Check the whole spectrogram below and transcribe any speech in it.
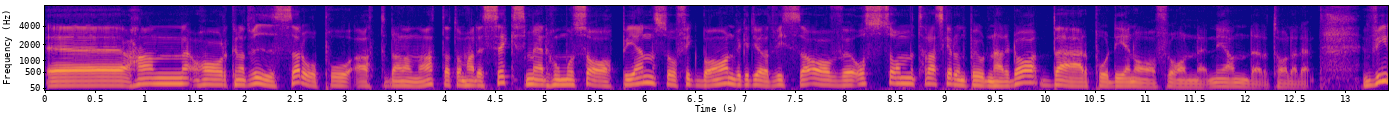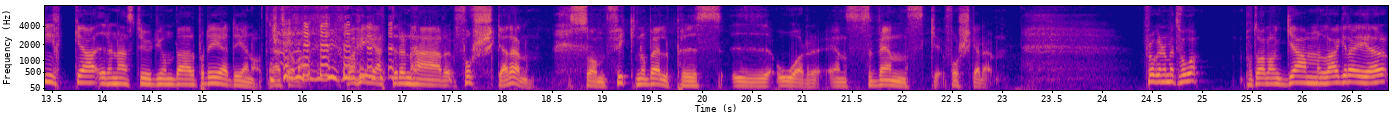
Eh, han har kunnat visa då på att bland annat att de hade sex med Homo sapiens och fick barn vilket gör att vissa av oss som traskar runt på jorden här idag bär på DNA från neandertalare. Vilka i den här studion bär på det DNA? Nej. Vad heter den här forskaren som fick Nobelpris i år? En svensk forskare. Fråga nummer två. På tal om gamla grejer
